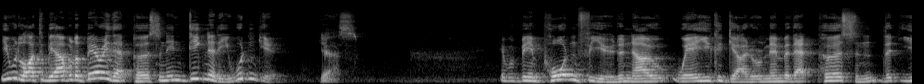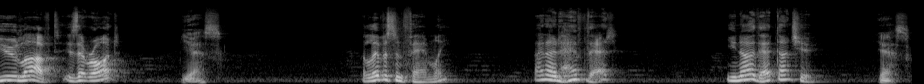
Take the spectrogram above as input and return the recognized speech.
You would like to be able to bury that person in dignity, wouldn't you? Yes. It would be important for you to know where you could go to remember that person that you loved. Is that right? Yes. The Leveson family, they don't have that. You know that, don't you? Yes.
